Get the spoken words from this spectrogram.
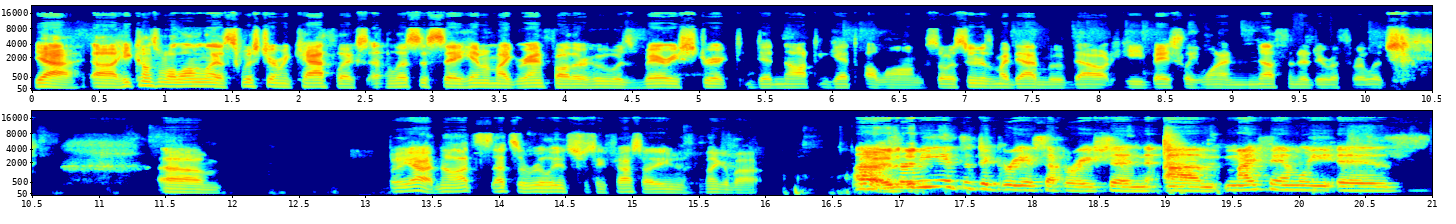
Yeah, uh, he comes from a long line of Swiss German Catholics, and let's just say him and my grandfather, who was very strict, did not get along. So as soon as my dad moved out, he basically wanted nothing to do with religion. um, but yeah, no, that's that's a really interesting facet. I didn't even think about. Uh, Yeah, for it- me, it's a degree of separation. Um, my family is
